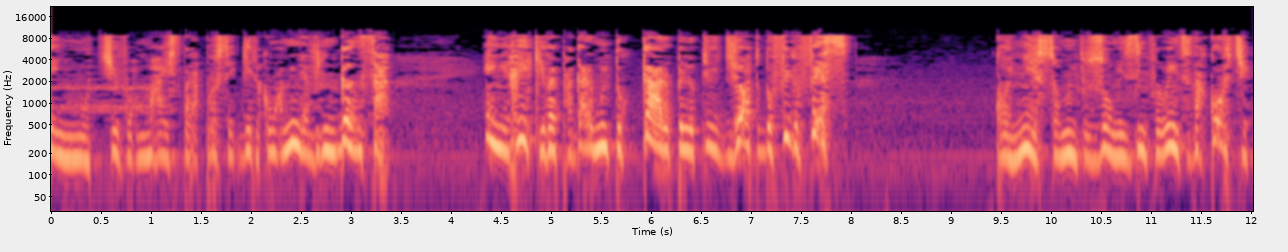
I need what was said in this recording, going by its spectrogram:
um motivo a mais para prosseguir com a minha vingança. Henrique vai pagar muito caro pelo que o idiota do filho fez. Conheço muitos homens influentes na corte.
